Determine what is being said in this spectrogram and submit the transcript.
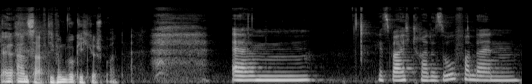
ernsthaft, ich bin wirklich gespannt. Ähm, jetzt war ich gerade so von deinen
